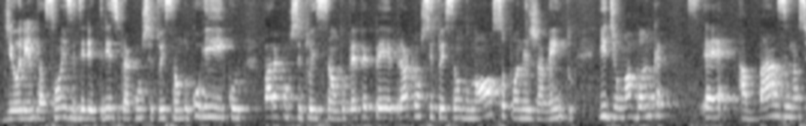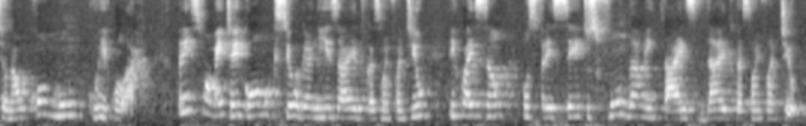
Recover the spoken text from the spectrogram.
de orientações e diretrizes para a constituição do currículo, para a constituição do PPP, para a constituição do nosso planejamento e de uma banca é a Base Nacional Comum Curricular principalmente aí como que se organiza a educação infantil e quais são os preceitos fundamentais da educação infantil.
